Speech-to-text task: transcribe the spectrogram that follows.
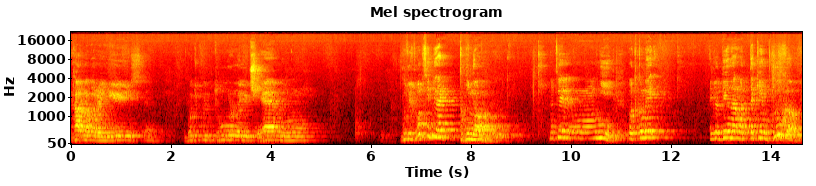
Гарно говори, їсти, будь культурною, чемною. Будуть хлопці бігати табунами. Ну, ти, ні. От коли людина от таким духом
